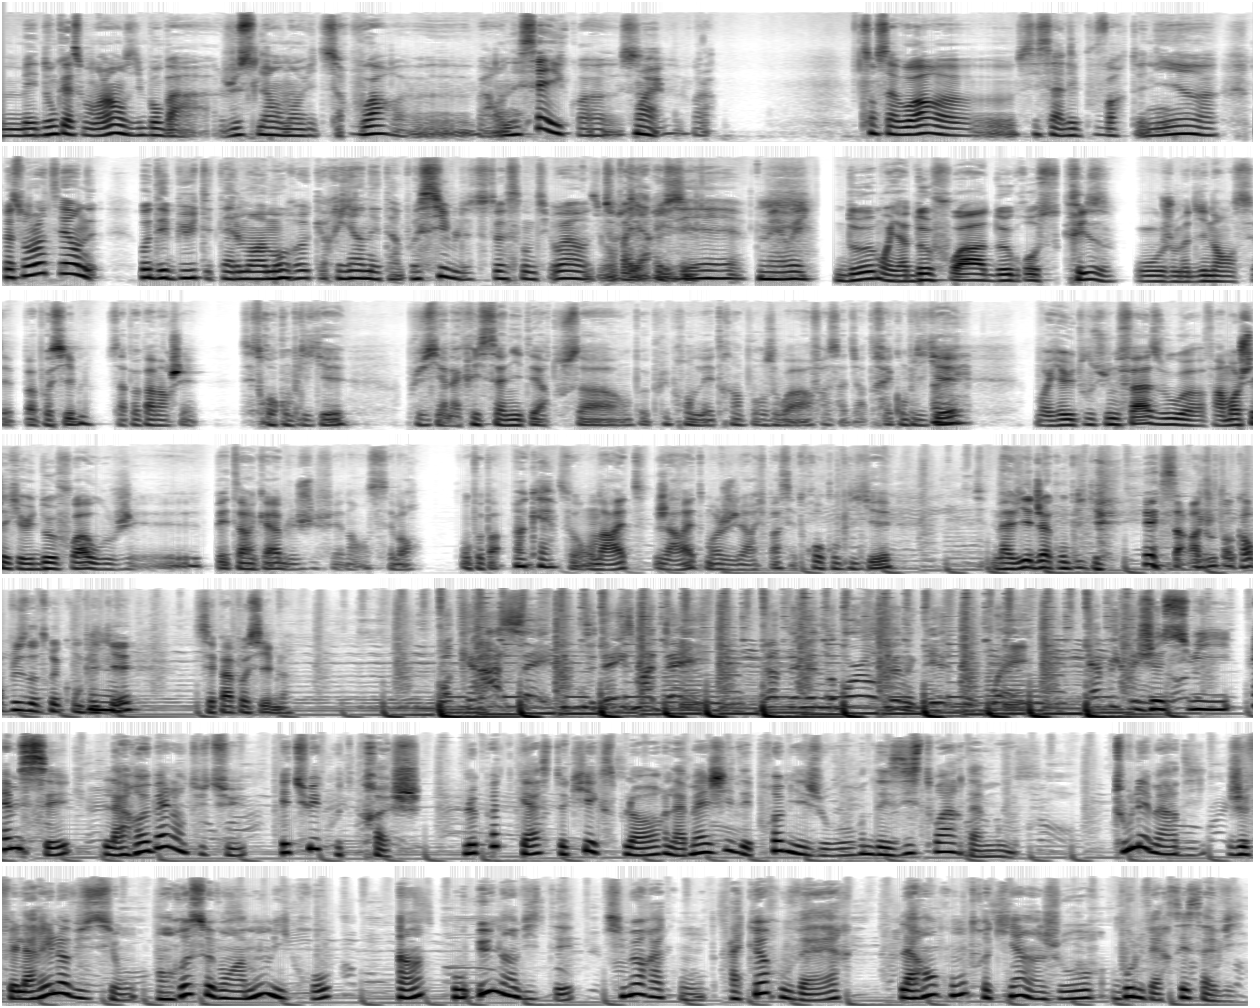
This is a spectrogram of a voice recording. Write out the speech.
Mais donc à ce moment-là, on se dit bon bah juste là, on a envie de se revoir, bah, on essaye quoi. Ouais. Voilà. Sans savoir si ça allait pouvoir tenir. Mais à ce moment-là, tu sais, on est au début, tu es tellement amoureux que rien n'est impossible. De toute façon, tu vois, on, va y arriver. Mais oui. Deux, moi, il y a deux fois deux grosses crises où je me dis non, c'est pas possible, ça peut pas marcher, c'est trop compliqué. En plus, il y a la crise sanitaire, tout ça, on peut plus prendre les trains pour se voir, enfin, ça devient très compliqué. Bon, il y a eu toute une phase où, euh, enfin, moi, je sais qu'il y a eu deux fois où j'ai pété un câble et je lui fais non, c'est mort, on peut pas. Ok. On arrête, j'arrête, moi, j'y arrive pas, c'est trop compliqué. Ma vie est déjà compliquée, ça rajoute encore plus de trucs compliqués, mhm. c'est pas possible. Je suis MC, la rebelle en tutu, et tu écoutes Crush, le podcast qui explore la magie des premiers jours des histoires d'amour. Tous les mardis, je fais la révolution en recevant à mon micro un ou une invitée qui me raconte à cœur ouvert la rencontre qui a un jour bouleversé sa vie.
